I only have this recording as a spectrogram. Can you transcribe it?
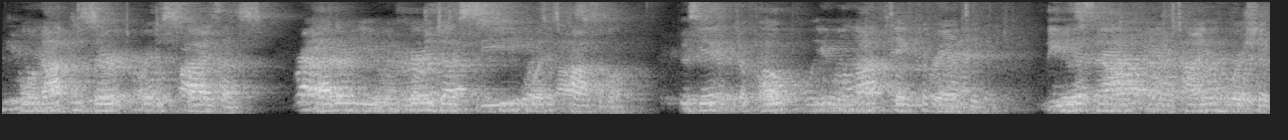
You will not desert or despise us. Rather, you encourage us to see what is possible. The gift of hope we will not take for granted. Lead us now in our time of worship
